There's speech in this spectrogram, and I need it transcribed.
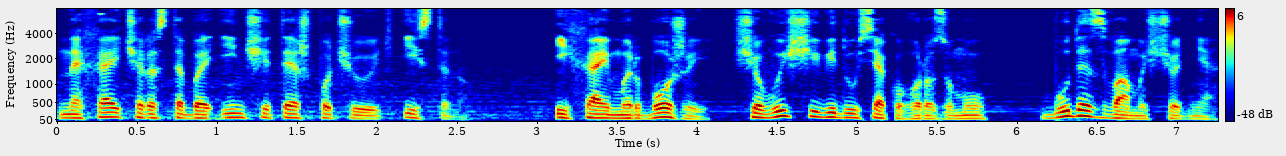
Нехай через тебе інші теж почують істину. І хай мир Божий, що вищий від усякого розуму, буде з вами щодня.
